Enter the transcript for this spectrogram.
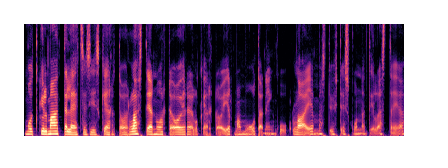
Mutta kyllä mä ajattelen, että se siis kertoo, lasten ja nuorten oireilu kertoo ilman muuta niin kuin laajemmasta yhteiskunnan tilasta ja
